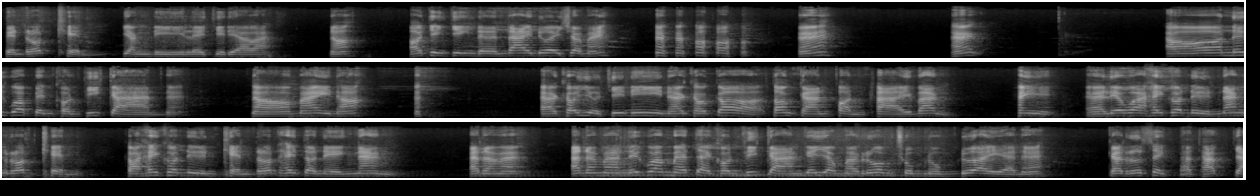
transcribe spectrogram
เป็นรถเข็นอย่างดีเลยทีเดียวอะเนาะเอาจริง ๆ เดินได้ด้วยใช่ไหมฮะฮะอ๋อนึกว่าเป็นคนพิการนะอ๋อไม่เนาะเขาอยู่ที่นี่นะเขาก็ต้องการผ่อนคลายบ้างให้ เรียกว่าให้คนอื่นนั่งรถเข็นก็ให้คนอื่นเข็นรถให้ตนเองนั่งอาตมาอาตมานึกว่าแม้แต่คนพิการก็ยังมาร่วมชุมนุมด้วยอะนะก็รู้สึกประทับใจ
